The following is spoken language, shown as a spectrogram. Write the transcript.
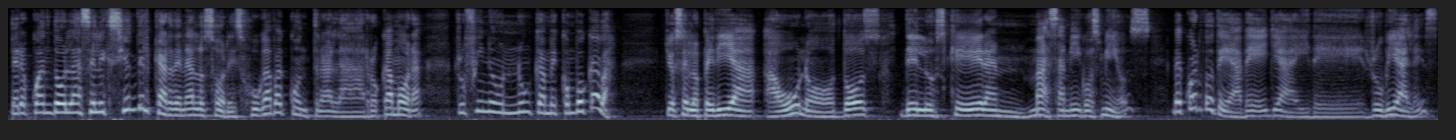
pero cuando la selección del Cardenal Osores jugaba contra la Rocamora, Rufino nunca me convocaba. Yo se lo pedía a uno o dos de los que eran más amigos míos. Me acuerdo de Abella y de Rubiales.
